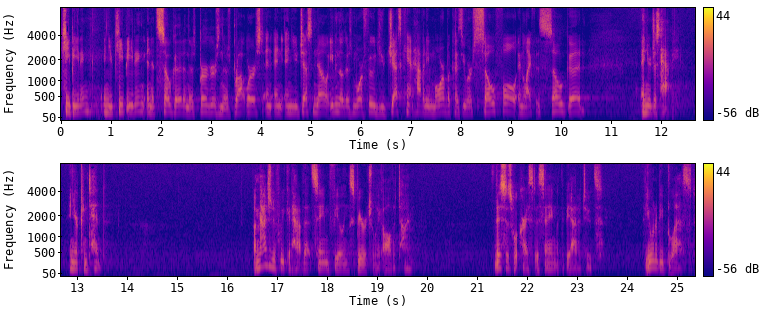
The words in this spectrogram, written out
keep eating and you keep eating and it's so good and there's burgers and there's bratwurst and, and, and you just know even though there's more food you just can't have any more because you are so full and life is so good and you're just happy and you're content. Imagine if we could have that same feeling spiritually all the time. This is what christ is saying with the beatitudes. You want to be blessed.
